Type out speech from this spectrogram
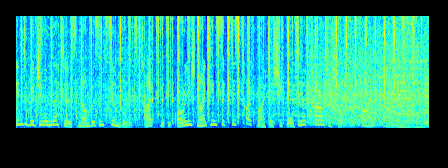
Individual letters, numbers and symbols typed with the orange 1960s typewriter she bought in a charity shop for five pounds.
